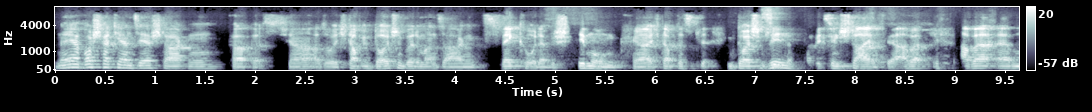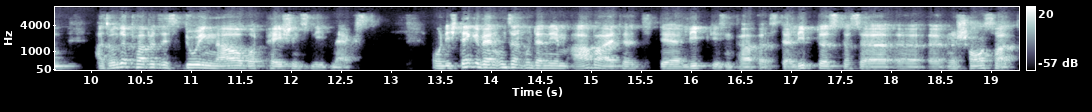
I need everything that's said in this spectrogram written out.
Naja, Roche hat ja einen sehr starken Purpose. Ja, also ich glaube, im Deutschen würde man sagen Zweck oder Bestimmung. Ja, ich glaube, das im Deutschen Sinn. ein bisschen steif. Ja, aber, aber ähm, also unser Purpose ist doing now what patients need next. Und ich denke, wer in unserem Unternehmen arbeitet, der liebt diesen Purpose. Der liebt es, dass er äh, eine Chance hat,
